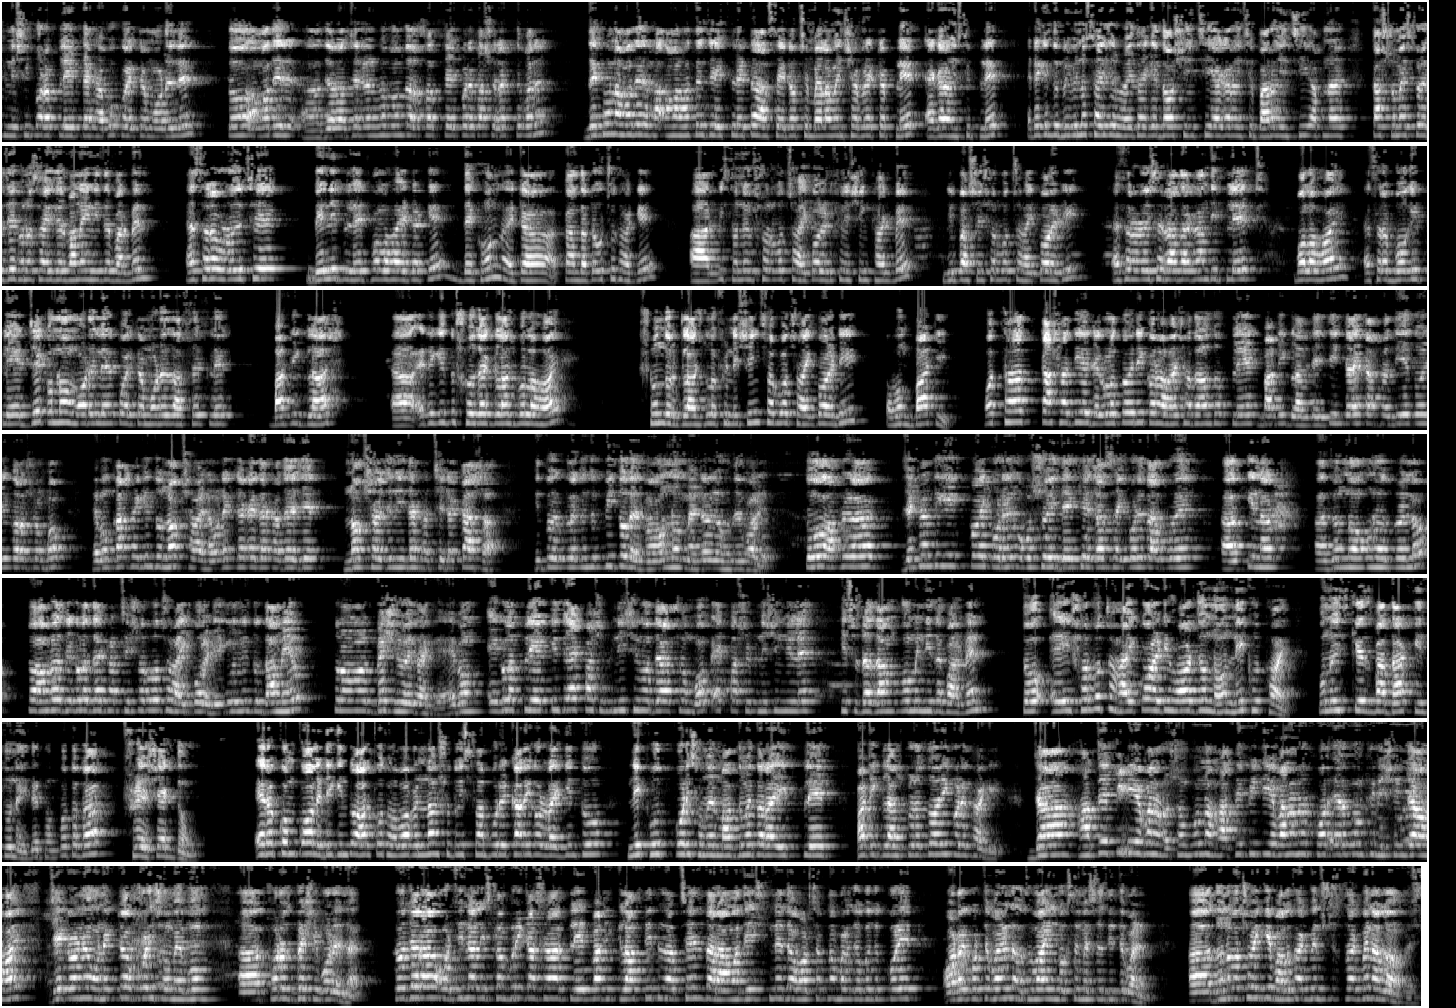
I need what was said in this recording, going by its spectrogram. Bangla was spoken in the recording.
ফিনিশিং করা প্লেট দেখাবো কয়েকটা মডেলের তো আমাদের যারা চ্যানেল তারা আমার যে প্লেটটা আছে একটা প্লেট এগারো ইঞ্চি প্লেট এটা কিন্তু বিভিন্ন সাইজের হয়ে থাকে, দশ ইঞ্চি, এগারো ইঞ্চি, বারো ইঞ্চি। আপনার কাস্টমাইজ করে যে কোনো সাইজের বানিয়ে নিতে পারবেন। এছাড়াও রয়েছে বেলি প্লেট বলা হয় এটাকে। দেখুন, এটা কান্দাটা উঁচু থাকে, আর পিছনে সর্বোচ্চ হাই কোয়ালিটি ফিনিশিং থাকবে। দুই পাশে সর্বোচ্চ হাই কোয়ালিটি এছাড়া রয়েছে রাধা গান্ধী প্লেট বলা হয়। এছাড়া বগি প্লেট যে কোনো মডেলের কয়েকটা মডেল আছে প্লেট বাটি গ্লাস এটা কিন্তু সোজা গ্লাস বলা হয়। সুন্দর গ্লাসগুলো ফিনিশিং সর্বোচ্চ হাই কোয়ালিটি এবং বাটি। অর্থাৎ কাঁসা দিয়ে যেগুলো তৈরি করা হয়, সাধারণত প্লেট বাটি গ্লাস এই তিনটাই কাঁসা দিয়ে তৈরি করা সম্ভব। এবং কাঁসায় কিন্তু নকশা হয় না। অনেক জায়গায় দেখা যায় যে নকশা জিনিস দেখাচ্ছে এটা কাঁসা। কিন্তু এগুলো কিন্তু পিতলের বা অন্য ম্যাটেরিয়াল হতে পারে। তো আপনারা যেখান থেকে ক্রয় করেন, অবশ্যই দেখে যাচাই করে তারপরে কেনার জন্য অনুরোধ রইল। তো আমরা যেগুলো দেখাচ্ছি, সর্বোচ্চ হাই কোয়ালিটি এগুলো কিন্তু দামেও তুলনামূলক বেশি হয়ে থাকে এবং এগুলো প্লেট কিন্তু এক পাশে দেওয়া সম্ভব। এক পাশে ফিনিশিং নিলে কিছুটা দাম কমে নিতে পারবেন। তো এই সর্বোচ্চ হাই কোয়ালিটি হওয়ার জন্য নিখুঁত হয়। কোনো স্কেচ বা দাগ কিন্তু নেই। দেখুন, কতটা ফ্রেশ একদম। এরকম কোয়ালিটি কিন্তু আর কোথাও পাবেন না। শুধু ইসলামপুরের কারিগররাই কিন্তু নিখুঁত পরিশ্রমের মাধ্যমে তারা এই প্লেট বাটি গ্লাসগুলো তৈরি করে থাকে। যা হাতে পিটিয়ে বানানো, সম্পূর্ণ হাতে পিটিয়ে বানানোর পর এরকম ফিনিশিং দেওয়া হয়, যে কারণে অনেকটা পরিশ্রম এবং খরচ বেশি পড়ে যায়। তো যারা অরিজিনাল ইসলামপুরি কাঁসার প্লেট বাটি গ্লাস দিতে যাচ্ছেন, তারা আমাদের স্ক্রিনে দেওয়া হোয়াটসঅ্যাপ নাম্বারে যোগাযোগ করে অর্ডার করতে পারেন অথবা ইনবক্সে মেসেজ দিতে পারেন। ধন্যবাদ সবাইকে, ভালো থাকবেন, সুস্থ থাকবেন, আল্লাহ হাফেজ।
